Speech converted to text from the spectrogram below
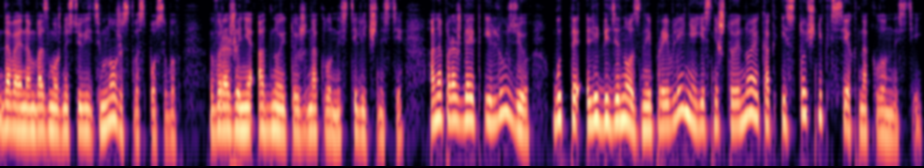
Давая нам возможность увидеть множество способов выражения одной и той же наклонности личности, она порождает иллюзию, будто либидинозные проявления есть не что иное, как источник всех наклонностей.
